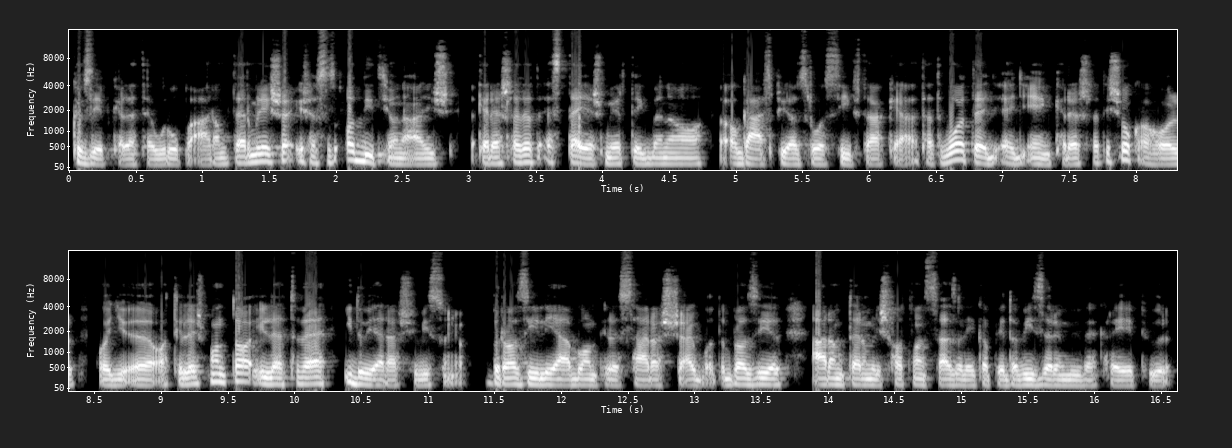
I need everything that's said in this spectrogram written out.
közép-kelet-európa áramtermelése, és ezt az addicionális keresletet, ezt teljes mértékben a, a gázpiacról szívták el. Tehát volt egy, egy ilyen keresleti sok, ahol, hogy Attila is mondta, illetve időjárási viszonyok. Brazíliában például szárazságban, a brazil áramtermelés 60%-a például vízerőművekre épül.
